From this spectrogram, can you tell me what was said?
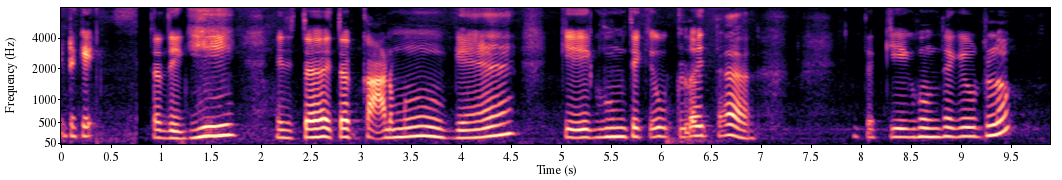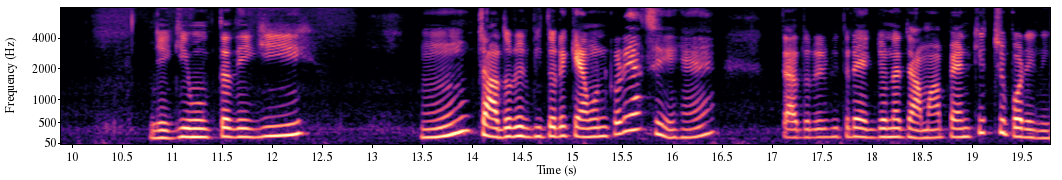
এটাকে এটা দেখি এটা এটা কার মুখ হ্যাঁ কে ঘুম থেকে উঠল এটা এটা কে ঘুম থেকে উঠল দেখি মুখটা দেখি হুম চাদরের ভিতরে কেমন করে আছে হ্যাঁ চাদরের ভিতরে একজনের জামা প্যান্ট কিচ্ছু পরেনি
